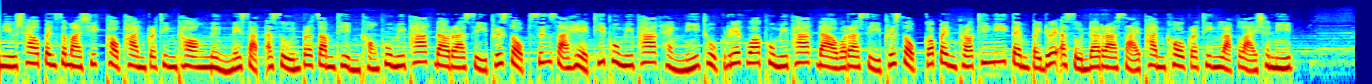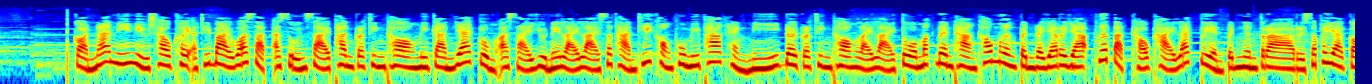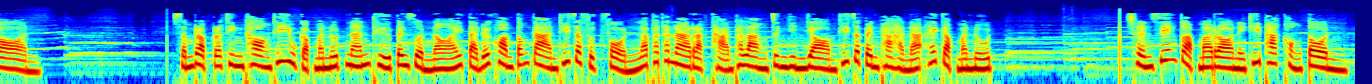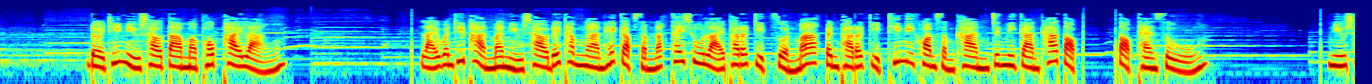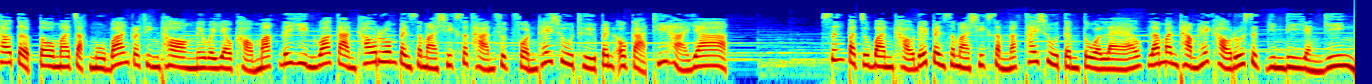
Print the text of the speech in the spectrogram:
หนิวชาวเป็นสมาชิกเผ่าพันธุ์กระทิงทองหนึ่งในสัตว์อสูรประจำถิ่นของภูมิภาคดาวราศีพฤษภซึ่งสาเหตุที่ภูมิภาคแห่งนี้ถูกเรียกว่าภูมิภาคดาวราศีพฤษภก็เป็นเพราะที่นี่เต็มไปด้วยอสูรดาราสายพันธุ์โคกระทิงหลากหลายชนิด ก่อนหน้านี้หนิวชาวเคยอธิบายว่าสัตว์อสูรสายพันธุ์กระทิงทองมีการแยกกลุ่มอาศัยอยู่ในหลาย ๆ สถานที่ของภูมิภาคแห่งนี้ โดยกระทิงทองหลาย ๆ ตัวมักเดินทางเข้าเมืองเป็นระยะๆเพื่อตัดเขาขายแลกเปลี่ยนเป็นเงินตราหรือทรัพยากรสำหรับกระทิงทองที่อยู่กับมนุษย์นั้นถือเป็นส่วนน้อย แต่ด้วยความต้องการที่จะฝึกฝนและพัฒนาหลักฐานพลังจึงยินยอมที่จะเป็นพาหนะให้กับมนุษย์ เฉินเซี่ยงกลับมารอในที่พักของตน โดยที่หนิวชาวตามมาพบภายหลัง หลายวันที่ผ่านมาหนิวชาวได้ทำงานให้กับสำนักไทชูหลายภารกิจส่วนมากเป็นภารกิจที่มีความสำคัญจึงมีการค่าตอบตอบแทนสูงหนิวชาวเติบโตมาจากหมู่บ้านกระทิงทองในวัยเยาว์เขามักได้ยินว่าการเข้าร่วมเป็นสมาชิกสถานฝึกฝนไทชูถือเป็นโอกาสที่หายาก ซึ่งปัจจุบันเขาได้เป็นสมาชิกสำนักไทชูเต็มตัวแล้ว และมันทำให้เขารู้สึกยินดีอย่างยิ่ง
